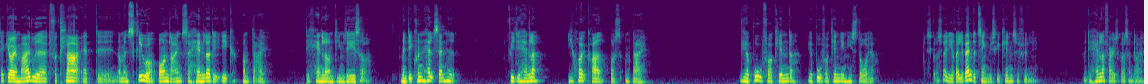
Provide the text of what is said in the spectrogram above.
der gjorde jeg meget ud af at forklare, at øh, når man skriver online, så handler det ikke om dig. Det handler om dine læsere. Men det er kun en halv sandhed. Fordi det handler i høj grad også om dig. Vi har brug for at kende dig. Vi har brug for at kende dine historier. Det skal også være de relevante ting, vi skal kende selvfølgelig. Men det handler faktisk også om dig.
